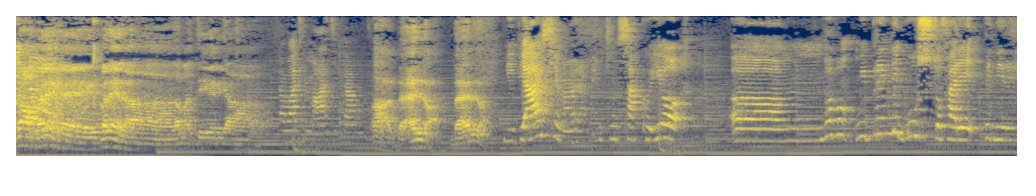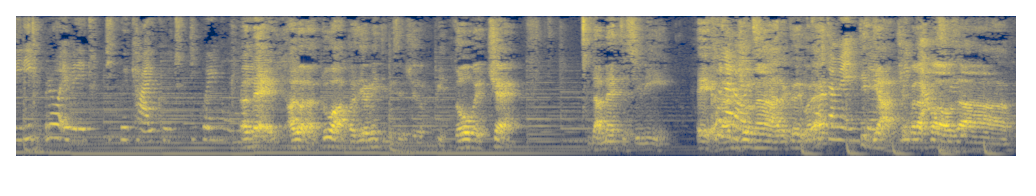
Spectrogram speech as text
no, qual è, qual è la, la materia? la matematica Ah, bella, bella. Mi piace, ma veramente un sacco. Io ehm, proprio mi prende gusto fare prendere il libro e vedere tutti quei calcoli, tutti quei numeri. Vabbè, allora tu ah, praticamente mi stai dicendo qui dove c'è da mettersi lì e Con ragionare, quelle- esattamente, ti piace mi quella piace. cosa.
